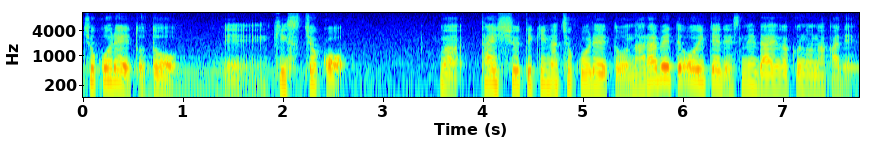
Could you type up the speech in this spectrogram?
チョコレートと、えー、キスチョコまあ大衆的なチョコレートを並べておいてですね大学の中で、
